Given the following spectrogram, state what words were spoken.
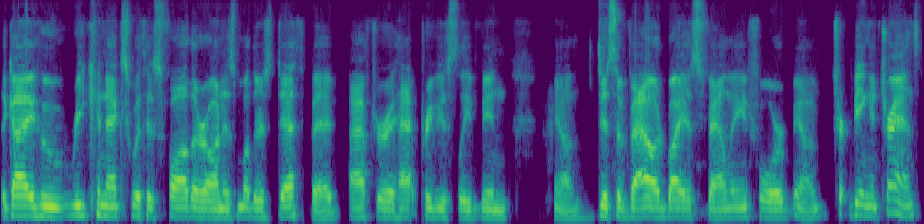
the guy who reconnects with his father on his mother's deathbed after it had previously been you know disavowed by his family for you know tr- being in trans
